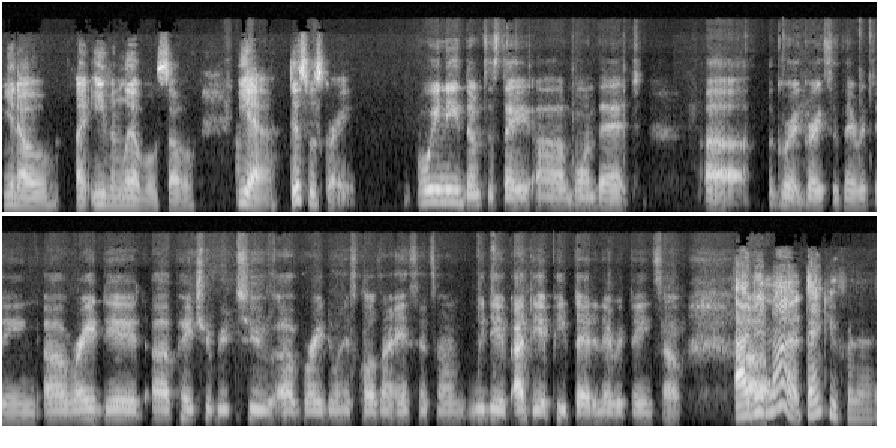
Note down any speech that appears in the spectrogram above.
you know, an even level. So, yeah, this was great. We need them to stay um, on that uh great grace and everything. Uh Rey did uh pay tribute to uh Bray doing his clothes on instant time. We did I did peep that and everything. So I did uh, not. Thank you for that.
